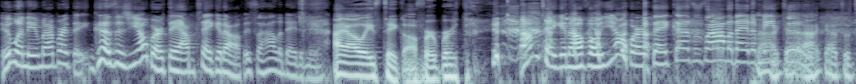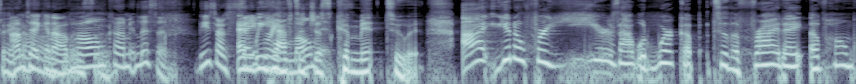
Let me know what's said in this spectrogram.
it wasn't even my birthday because it's your birthday. I'm taking off. It's a holiday to me. I always take off her birthday. I'm taking off on your birthday because it's a holiday to me I too. I got to take. I'm taking off Listen. homecoming. Listen, these are and we have moments. to just commit to it. I, you know, for years I would work up to the Friday of home.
